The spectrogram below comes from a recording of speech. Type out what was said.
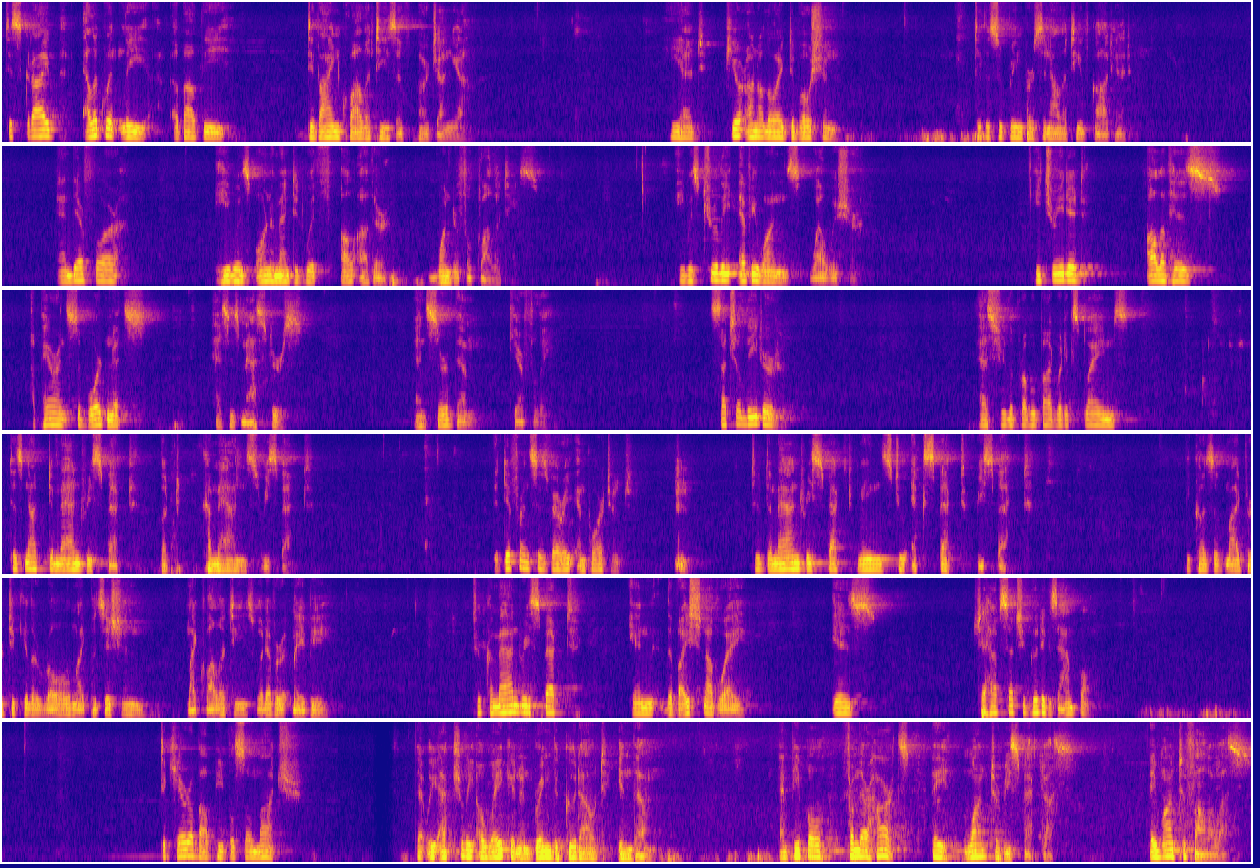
describe eloquently about the divine qualities of Parjanya. He had pure unalloyed devotion to the Supreme Personality of Godhead. And therefore, he was ornamented with all other wonderful qualities. He was truly everyone's well wisher. He treated all of his apparent subordinates as his masters and served them carefully. Such a leader as Srila Prabhupada would explains, does not demand respect, but commands respect. The difference is very important. to demand respect means to expect respect. Because of my particular role, my position, my qualities, whatever it may be to command respect in the Vaishnav way is to have such a good example. To care about people so much that we actually awaken and bring the good out in them. And people, from their hearts, they want to respect us. They want to follow us.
